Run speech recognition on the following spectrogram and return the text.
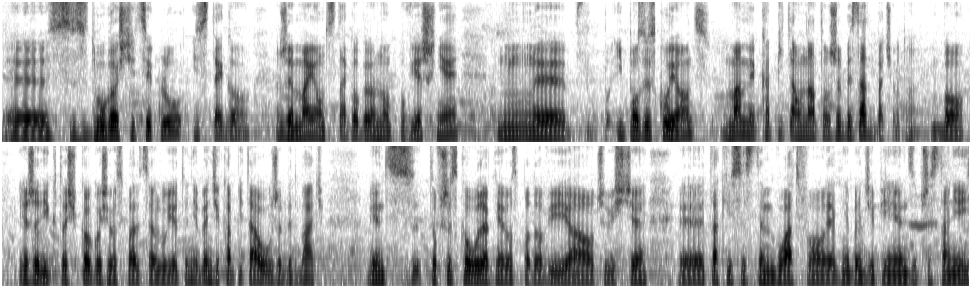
e, z, długości cyklu i z tego, że mając tak ogromną powierzchnię mm, e, i pozyskując, mamy kapitał na to, żeby zadbać o to, bo jeżeli ktoś kogoś rozparceluje, to nie będzie kapitału, żeby dbać. Więc to wszystko ulegnie rozpadowi, a oczywiście taki system łatwo, jak nie będzie pieniędzy, przestanie istnieć.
